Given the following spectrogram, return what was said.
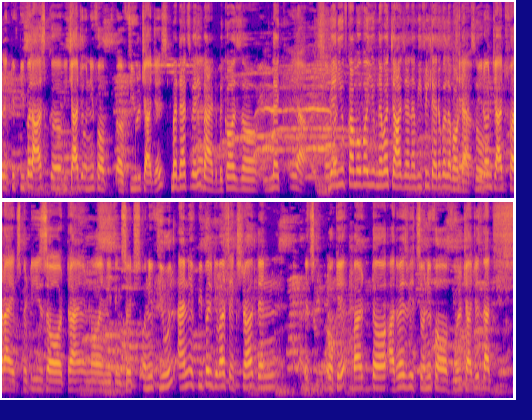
like if people ask, uh, we charge only for uh, fuel charges. But that's very bad because uh, like Yeah. So when you've come over, you've never charged, and we feel terrible about yeah, that. So we don't charge for our expertise or time or anything. So it's only fuel. And if people give us extra, then it's okay. But uh, otherwise, it's only for fuel charges. That's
